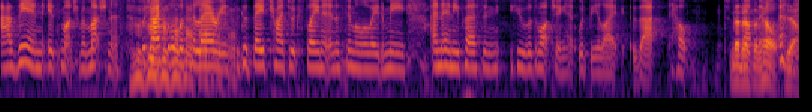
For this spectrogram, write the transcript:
as in it's much of a muchness, which I thought was hilarious because they tried to explain it in a similar way to me, and any person who was watching it would be like, that helped. that doesn't help. Yeah.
